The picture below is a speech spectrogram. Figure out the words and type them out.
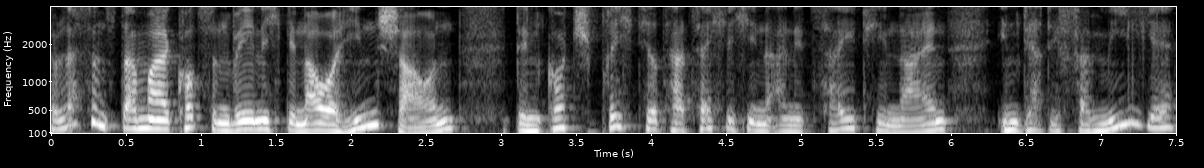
So, lass uns da mal kurz ein wenig genauer hinschauen, denn Gott spricht hier tatsächlich in eine Zeit hinein, in der die Familie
